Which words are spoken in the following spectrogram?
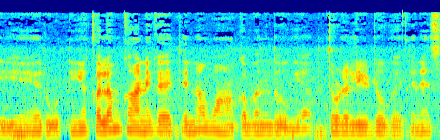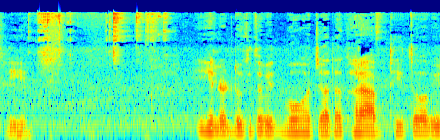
ये है रोटियाँ कलम खाने गए थे ना, वहाँ का बंद हो गया था। थोड़ा लेट हो गए थे ना, इसलिए। ये लड्डू की तबीयत बहुत ज़्यादा ख़राब थी तो अभी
